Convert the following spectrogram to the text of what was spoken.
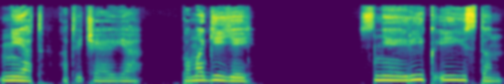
«Нет», — отвечаю я, — «помоги ей». «С ней Рик и Истон».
